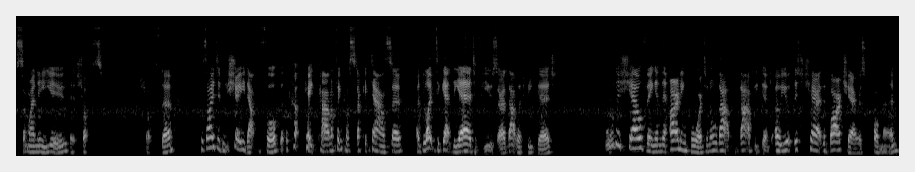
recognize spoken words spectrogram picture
somewhere near you that shops shops them. Because I didn't show you that before, but the cupcake pan, I think I've stuck it down. So I'd like to get the air diffuser. That would be good. All the shelving and the ironing board and all that, that would be good. Oh, you this chair, the bar chair is common.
